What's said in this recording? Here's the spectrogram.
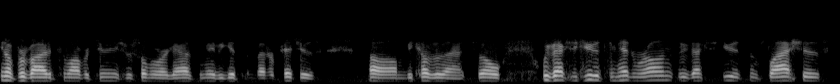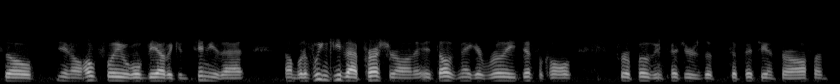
you know provided some opportunities for some of our guys to maybe get some better pitches um, because of that. So we've executed some hit and runs, we've executed some slashes. So you know hopefully we'll be able to continue that. Um, but if we can keep that pressure on it, it does make it really difficult for opposing pitchers to, to pitch against our offense.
